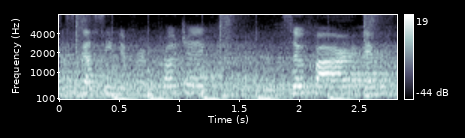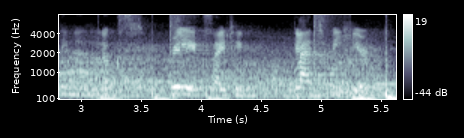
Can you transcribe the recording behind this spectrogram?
discussing different projects. So far, everything looks really exciting. Glad to be here.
